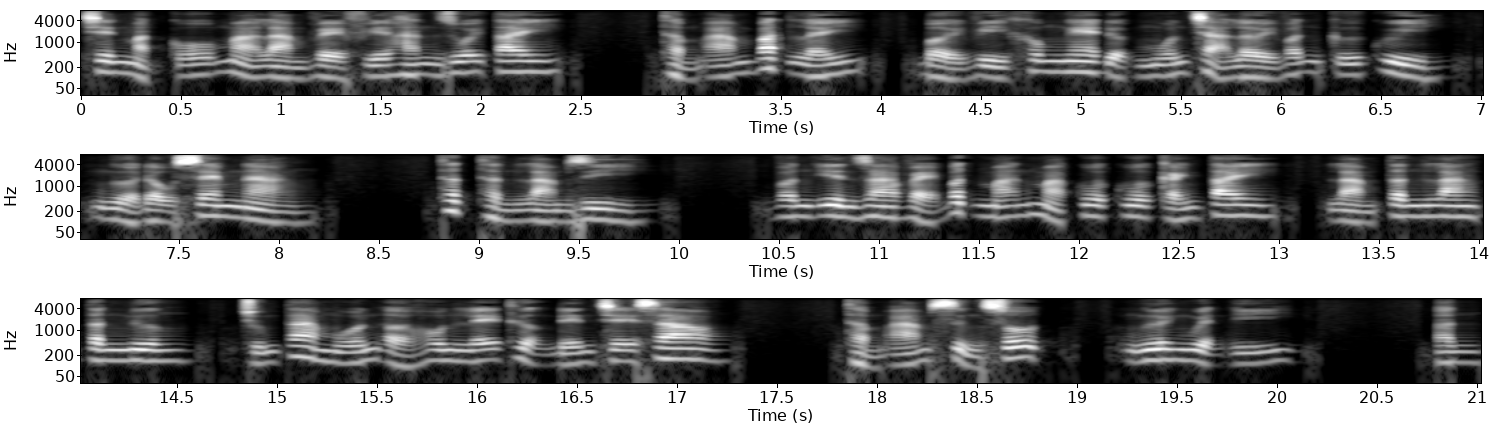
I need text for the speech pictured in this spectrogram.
trên mặt cố mà làm về phía hắn duỗi tay. Thẩm ám bắt lấy, bởi vì không nghe được muốn trả lời vẫn cứ quỳ, ngửa đầu xem nàng. Thất thần làm gì? Vân Yên ra vẻ bất mãn mà cua cua cánh tay, làm tân lang tân nương, chúng ta muốn ở hôn lễ thượng đến chế sao? Thẩm ám sửng sốt, ngươi nguyện ý. Ân.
